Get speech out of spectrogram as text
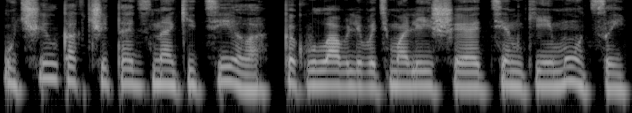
Учил, как читать знаки тела, как улавливать малейшие оттенки эмоций,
